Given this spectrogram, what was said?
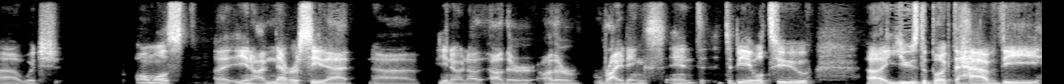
uh, which almost uh, you know i never see that uh, you know in other other writings. And to be able to uh, use the book to have the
